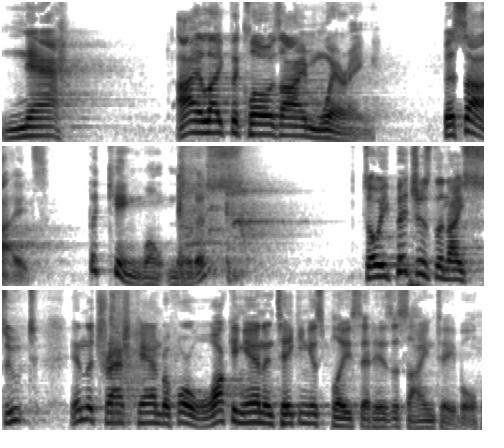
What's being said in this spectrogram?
nah, I like the clothes I'm wearing. Besides, the king won't notice. So he pitches the nice suit in the trash can before walking in and taking his place at his assigned table.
